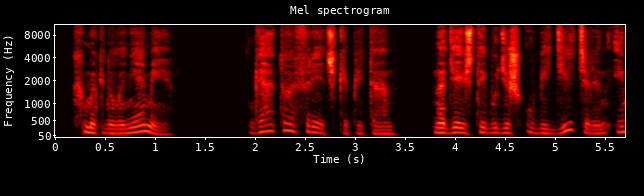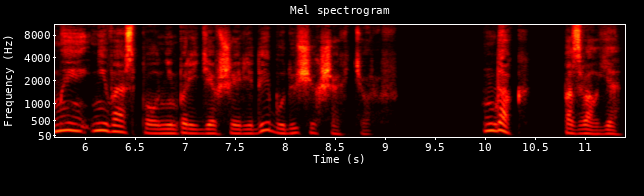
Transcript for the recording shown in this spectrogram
— хмыкнула Неомея. «Готовь речь, капитан. Надеюсь, ты будешь убедителен, и мы не восполним поредевшие ряды будущих шахтеров». «Док», — позвал я.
